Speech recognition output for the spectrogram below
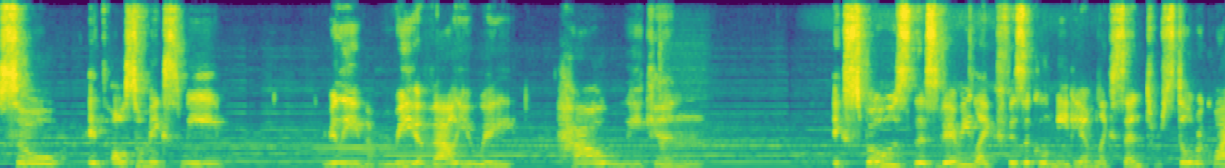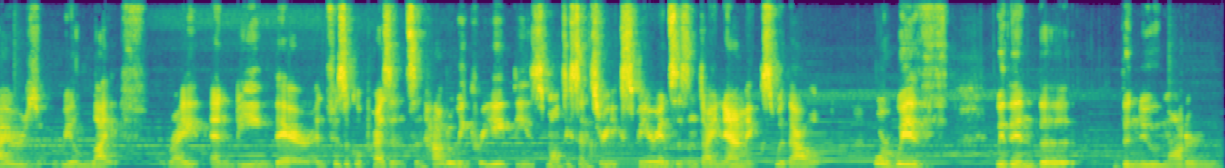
So it also makes me really reevaluate how we can expose this very like physical medium like scent still requires real life right and being there and physical presence and how do we create these multisensory experiences and dynamics without or with within the the new modern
